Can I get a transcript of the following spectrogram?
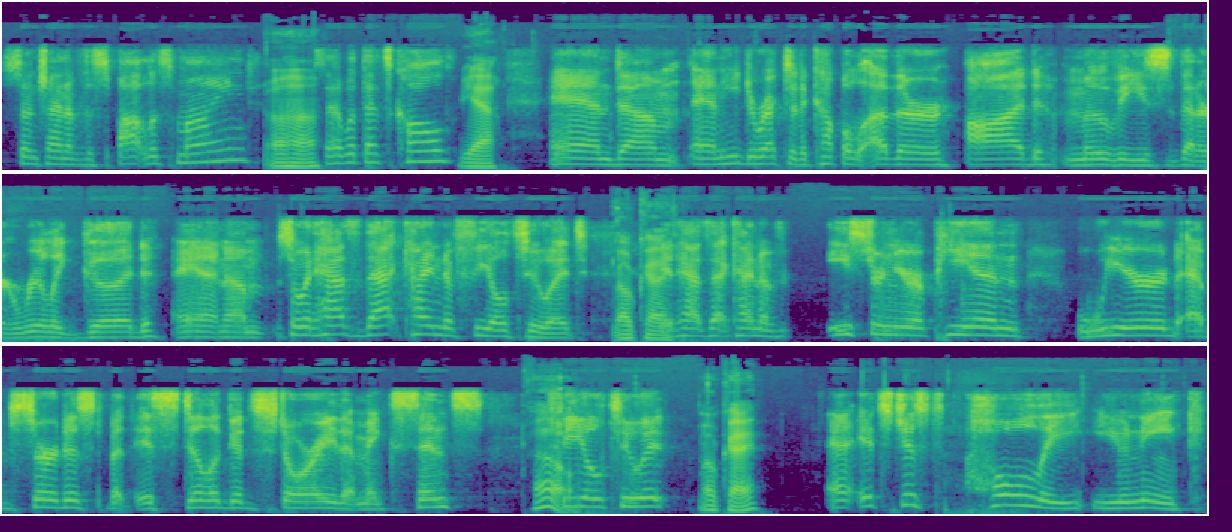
Sunshine of the Spotless Mind. Uh huh. Is that what that's called? Yeah. and um, and he directed a couple other odd movies that are really good, and um, so it has that kind of feel to it. Okay. It has that kind of Eastern European weird, absurdist, but is still a good story that makes sense Oh. feel to it. Okay. And it's just wholly unique.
